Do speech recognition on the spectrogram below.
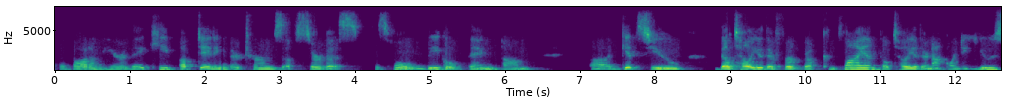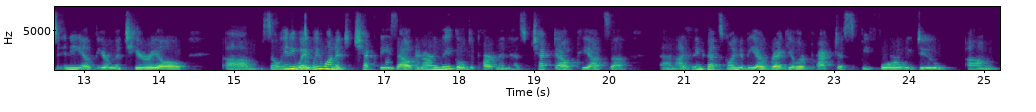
at the bottom here, they keep updating their terms of service. This whole legal thing um, uh, gets you They'll tell you they're FERPA compliant. They'll tell you they're not going to use any of your material. Um, so anyway, we wanted to check these out, and our legal department has checked out Piazza, and I think that's going to be a regular practice before we do um,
